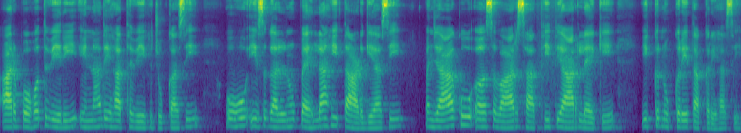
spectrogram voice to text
ਅਰ ਬਹੁਤ ਵੇਰੀ ਇਹਨਾਂ ਦੇ ਹੱਥ ਵੇਖ ਚੁੱਕਾ ਸੀ। ਉਹ ਇਸ ਗੱਲ ਨੂੰ ਪਹਿਲਾਂ ਹੀ ਤਾੜ ਗਿਆ ਸੀ। ਪੰਜਾਹ ਕੁ ਅਸਵਾਰ ਸਾਥੀ ਤਿਆਰ ਲੈ ਕੇ ਇੱਕ ਨੁੱਕਰੇ ਤੱਕ ਰਿਹਾ ਸੀ।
